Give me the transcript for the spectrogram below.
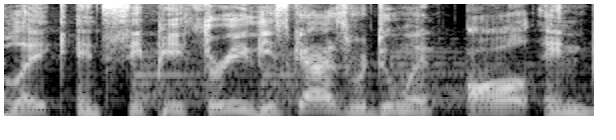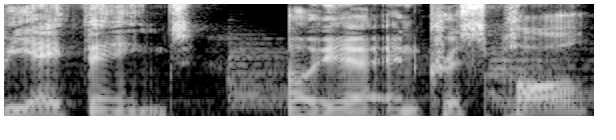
Blake and CP3, these guys were doing all NBA things. Oh yeah, and Chris Paul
